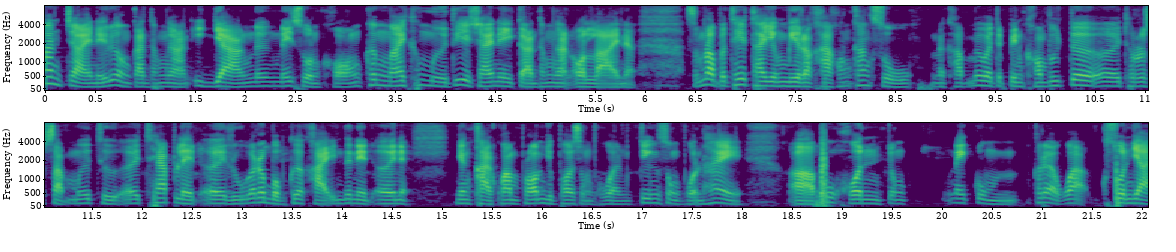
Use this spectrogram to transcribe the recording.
มั่นใจในเรื่องของการทำงานอีกอย่างหนึ่งในส่วนของเครื่องไม้เครื่องมือที่จะใช้ในการทำงานออนไลน์เนี่ยสำหรับประเทศไทยยังมีราคาค่อนข้างสูงนะครับไม่ว่าจะเป็นคอมพิวเตอร์เอ่ยโทรศัพท์มือถือเอ่ยแท็บเล็ตเอ่ยหรือว่าระบบเครือข่ายอินเทอร์เน็ตเอ่ยเนี่ย ยังขาดความพร้อมอยู่พอสมควร จึงส่งผลให้ผู้คนจงในกลุ่มเขาเรียกว่าส่วนใหญ่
